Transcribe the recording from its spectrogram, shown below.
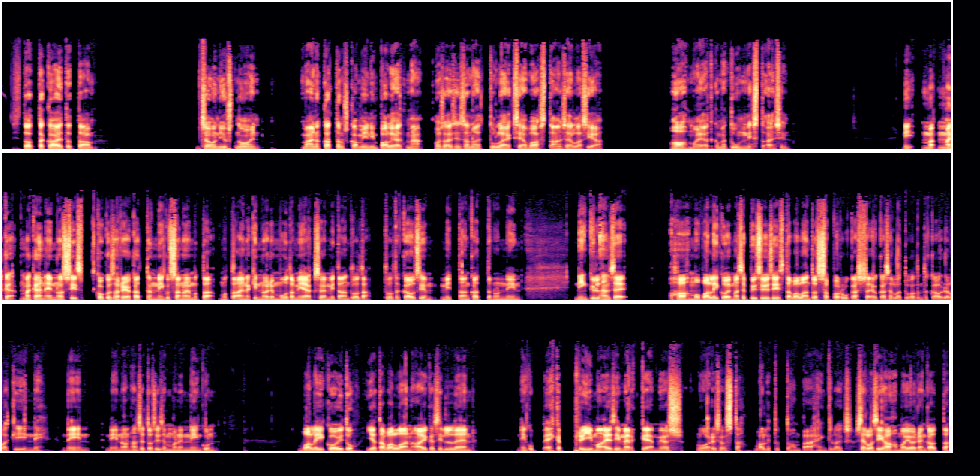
Sitten totta kai tota, se on just noin. Mä en ole katsonut Skamia niin paljon, että mä osaisin sanoa, että tuleeko siellä vastaan sellaisia hahmoja, jotka mä tunnistaisin. Niin, mä, mäkään, mäkään en ole siis koko sarjaa kattonut, niin kuin sanoin, mutta, mutta ainakin noiden muutamia jaksoja, mitä on tuolta, tuolta kausien mittaan kattonut, niin, niin kyllähän se hahmovalikoima, se pysyy siis tavallaan tuossa porukassa jokaisella tuotantokaudella kiinni, niin, niin onhan se tosi semmoinen niin kuin valikoitu ja tavallaan aika silleen niin kuin ehkä prima esimerkkejä myös nuorisosta valittu tuohon päähenkilöiksi. Sellaisia hahmoja, joiden kautta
